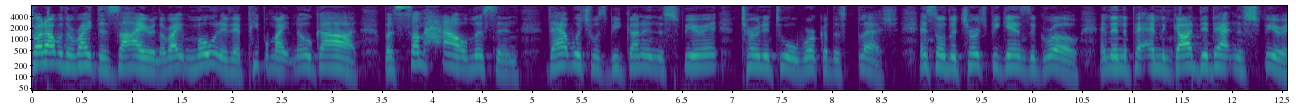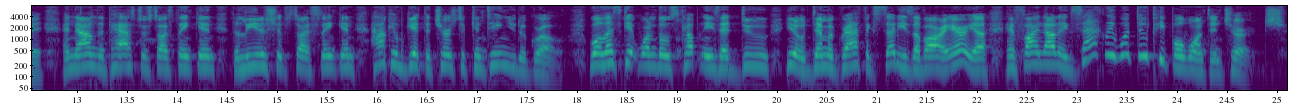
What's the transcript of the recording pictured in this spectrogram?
Start out with the right desire and the right motive that people might know God. But somehow, listen, that which was begun in the spirit turned into a work of the flesh. And so the church begins to grow. And then, the, and then God did that in the spirit. And now the pastor starts thinking, the leadership starts thinking, how can we get the church to continue to grow? Well, let's get one of those companies that do, you know, demographic studies of our area and find out exactly what do people want in church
